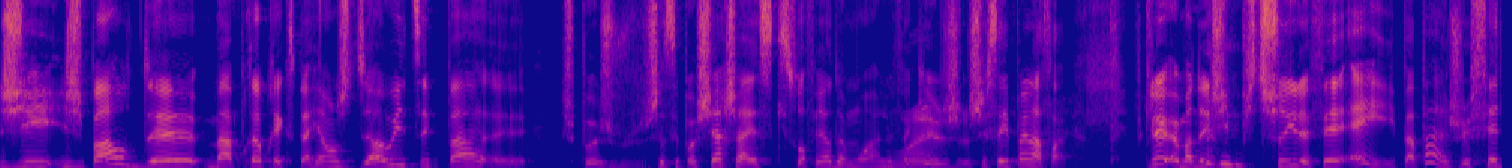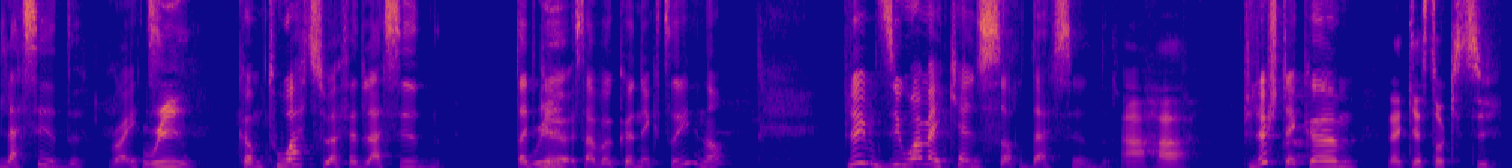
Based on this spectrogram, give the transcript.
je parle de ma propre expérience. Je dis, ah oui, tu sais, pas, euh, je sais pas, je, je sais pas, je cherche à ce qu'il soit fier de moi. Là, Fait Ouais. que je- j'essaie plein d'affaires. Fait que là, un moment donné, j'ai pitché le fait, hey, papa, je fais de l'acide, right? Oui. Comme toi, tu as fait de l'acide. Peut-être Oui. que ça va connecter, non? Puis là, il me dit, ouais, mais quelle sorte d'acide? Ah ah. Puis là, j'étais comme, La question qui tue.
